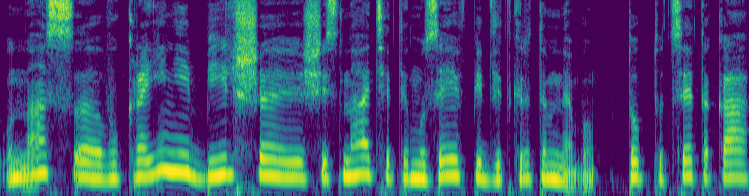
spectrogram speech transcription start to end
у нас е, в Україні більше 16 музеїв під відкритим небом. Тобто це така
